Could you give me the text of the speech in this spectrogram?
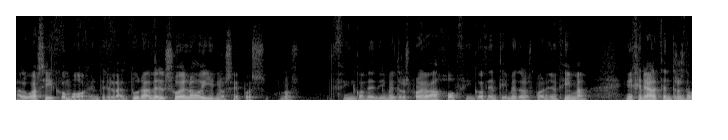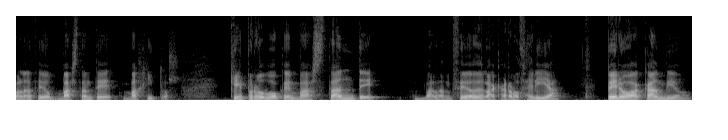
algo así como entre la altura del suelo y, no sé, pues unos 5 centímetros por debajo, 5 centímetros por encima. En general, centros de balanceo bastante bajitos, que provoquen bastante balanceo de la carrocería, pero a cambio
